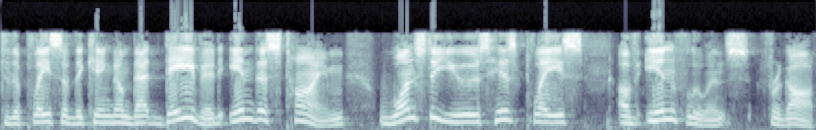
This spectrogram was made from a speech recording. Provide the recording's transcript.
to the place of the kingdom, that David, in this time, wants to use his place of influence for God.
